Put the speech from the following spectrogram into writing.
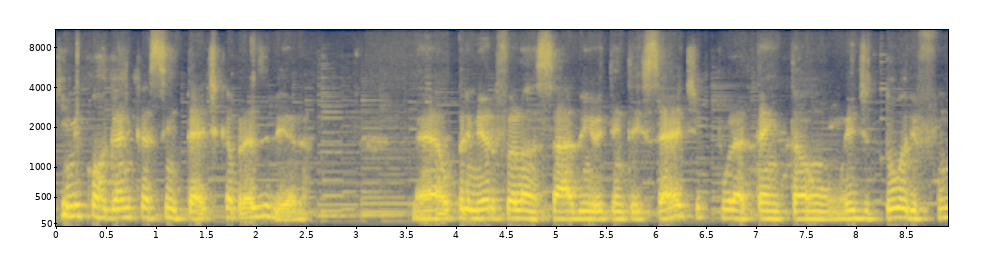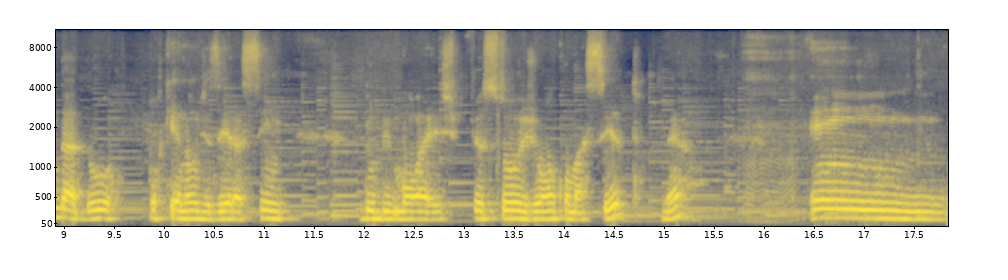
Química Orgânica Sintética Brasileira. Né, o primeiro foi lançado em 87 por até então editor e fundador, por que não dizer assim, do Bimós, professor João Comaceto, né? Em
